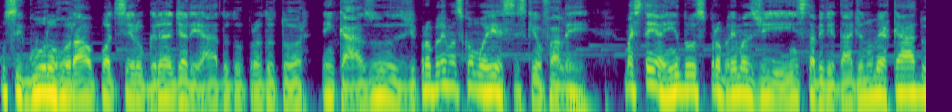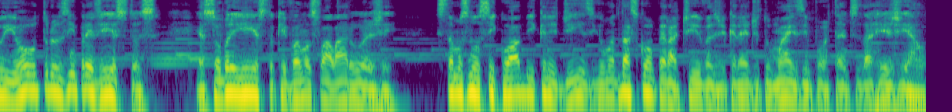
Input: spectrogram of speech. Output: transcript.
o seguro rural pode ser o grande aliado do produtor em casos de problemas como esses que eu falei. Mas tem ainda os problemas de instabilidade no mercado e outros imprevistos. É sobre isto que vamos falar hoje. Estamos no Cicobi Credise, uma das cooperativas de crédito mais importantes da região.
